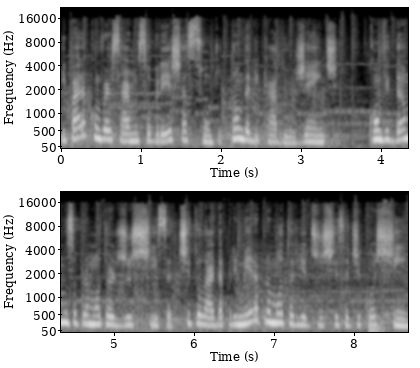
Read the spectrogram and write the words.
E para conversarmos sobre este assunto tão delicado e urgente, convidamos o promotor de justiça, titular da primeira Promotoria de Justiça de Coxim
